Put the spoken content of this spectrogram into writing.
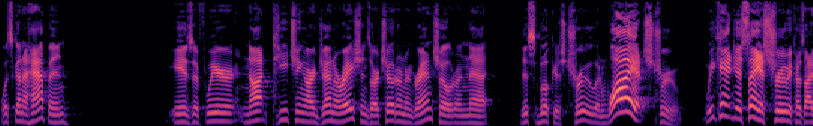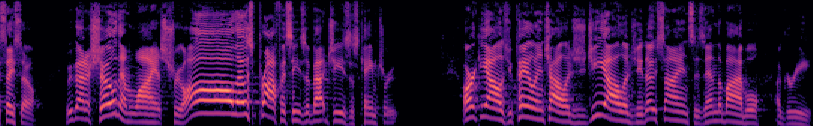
what's going to happen is if we're not teaching our generations, our children and grandchildren, that this book is true and why it's true. We can't just say it's true because I say so. We've got to show them why it's true. All those prophecies about Jesus came true. Archaeology, paleontology, geology, those sciences and the Bible agree.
